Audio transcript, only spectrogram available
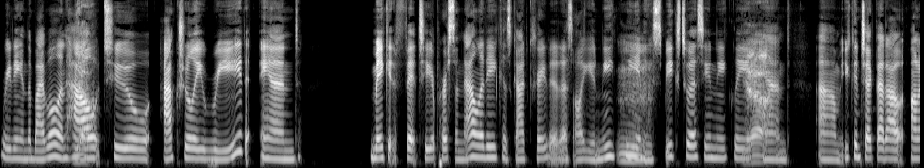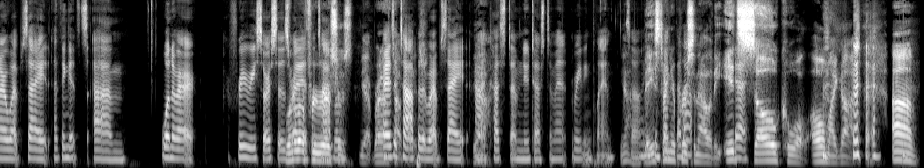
reading in the Bible and how Yeah. to actually read and make it fit to your personality because God created us all uniquely and Mm. He speaks to us uniquely. Yeah. And um, you can check that out on our website. I think it's um, one of our free resources one right of at free the top, resources yeah right, of, right at the top page. of the website. Yeah. Uh, custom New Testament reading plan. Yeah, So based can on your that out. personality. It's Yes. so cool. Oh my gosh. um,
